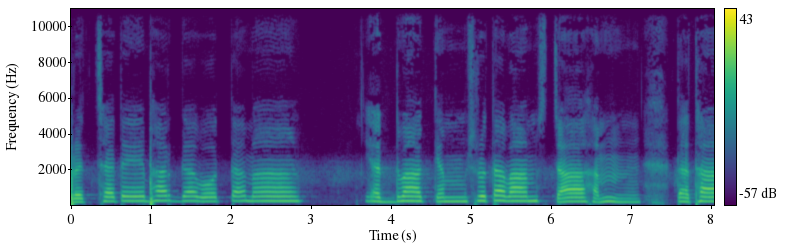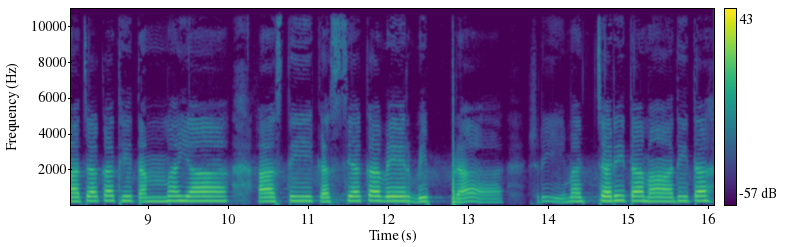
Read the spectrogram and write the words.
पृच्छते भार्गवोत्तम। यद्वाक्यं श्रुतवांश्चाहं तथा च कथितं मया। आस्तिकस्य कवेर्विप्र श्रीमच्चरितमादितः।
